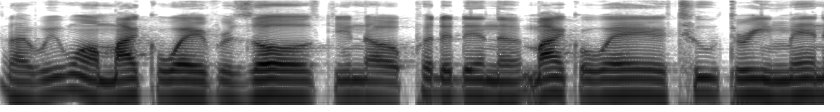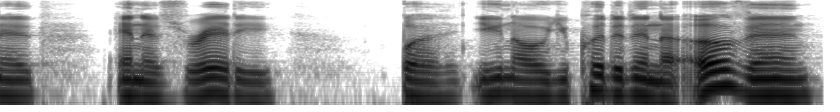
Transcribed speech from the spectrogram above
Like we want microwave results, you know, put it in the microwave, two, three minutes, and it's ready. But you know, you put it in the oven,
